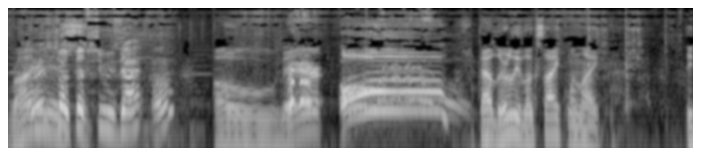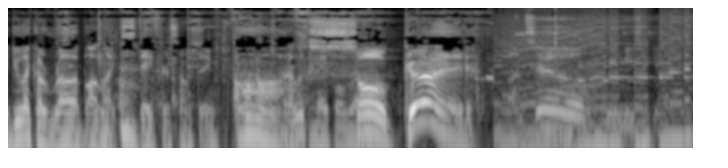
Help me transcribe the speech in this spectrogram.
Ryan Where's is- Joseph's shoes at? Huh? Oh, there. Oh! That literally looks like when like they do like a rub on like steak or something. Oh, that looks so good. Until we meet again.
